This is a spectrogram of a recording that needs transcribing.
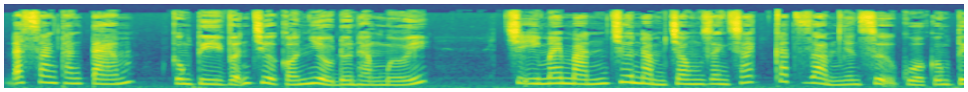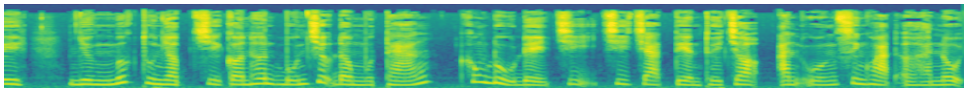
đã sang tháng 8, công ty vẫn chưa có nhiều đơn hàng mới. Chị may mắn chưa nằm trong danh sách cắt giảm nhân sự của công ty, nhưng mức thu nhập chỉ còn hơn 4 triệu đồng một tháng, không đủ để chị chi trả tiền thuê trọ, ăn uống sinh hoạt ở Hà Nội,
